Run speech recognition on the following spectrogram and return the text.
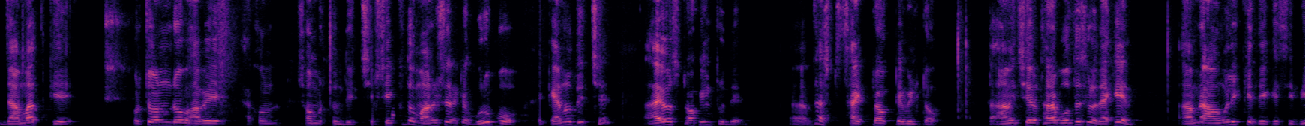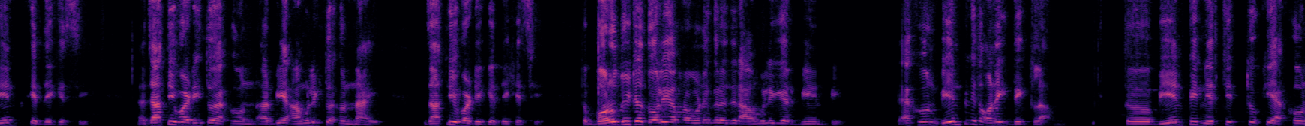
জামাতকে প্রচণ্ড ভাবে এখন সমর্থন দিচ্ছে। শিক্ষিত মানুষের একটা গ্রুপও কেন দিচ্ছে? I was talking to them just side talk table talk তা আমি তারা বলতেছিল, দেখেন, আমরা আওয়ামী লীগকে দেখেছি, বিএনপিকে দেখেছি। জাতীয় পার্টি তো এখন, আর বি, আওয়ামী লীগ তো এখন নাই, জাতীয় পার্টিকে দেখেছি। তো বড় দুইটা দলই আমরা মনে করি যে আওয়ামী লীগ আর বিএনপি। এখন বিএনপিকে তো অনেক দেখলাম। তো বিএনপি নেতৃত্ব কি এখন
